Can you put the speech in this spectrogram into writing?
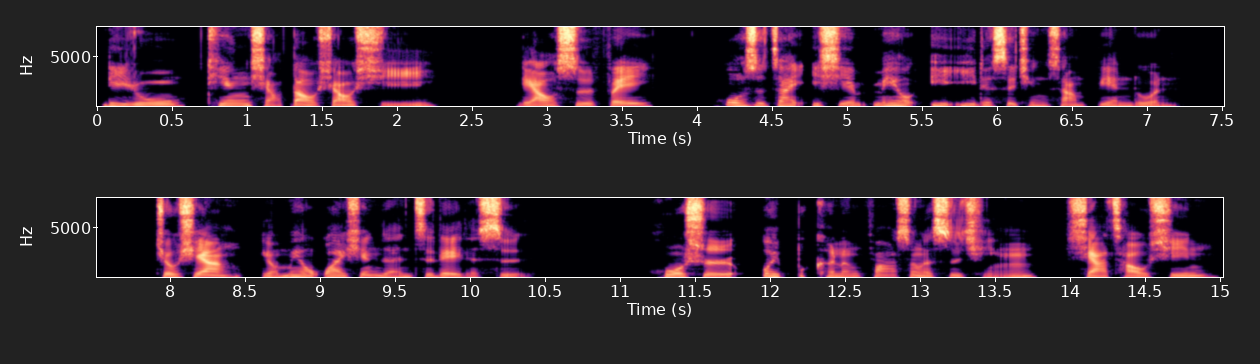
例如听小道消息、聊是非，或是在一些没有意义的事情上辩论，就像有没有外星人之类的事。或是为不可能发生的事情瞎操心，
